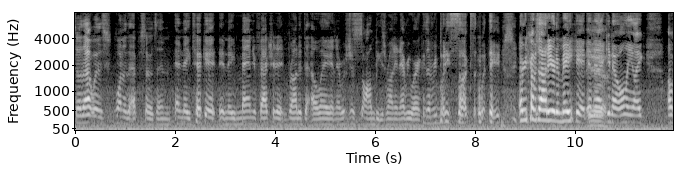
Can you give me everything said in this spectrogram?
So that was one of the episodes, and and they took it and they manufactured it and brought it to L.A. and there was just zombies running everywhere because everybody sucks at what they. Everybody comes out here to make it, and Yeah. like you know, only like a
